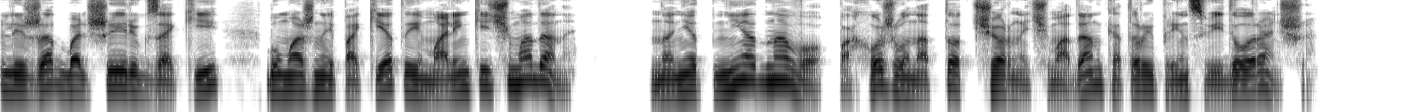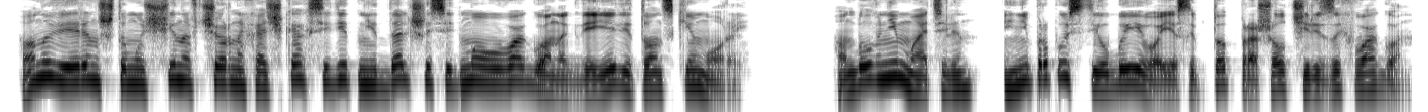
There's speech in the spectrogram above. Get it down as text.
лежат большие рюкзаки, бумажные пакеты и маленькие чемоданы. Но нет ни одного, похожего на тот черный чемодан, который принц видел раньше. Он уверен, что мужчина в черных очках сидит не дальше седьмого вагона, где едет он с Кимурой. Он был внимателен и не пропустил бы его, если б тот прошел через их вагон.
